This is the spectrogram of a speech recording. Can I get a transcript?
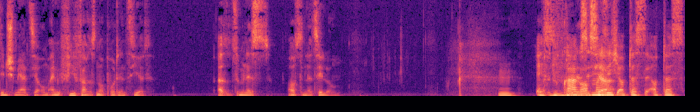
den Schmerz ja um ein Vielfaches noch potenziert. Also zumindest aus den Erzählungen. Hm. Es ist die Frage, ob man ja sich, ob das, ob das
